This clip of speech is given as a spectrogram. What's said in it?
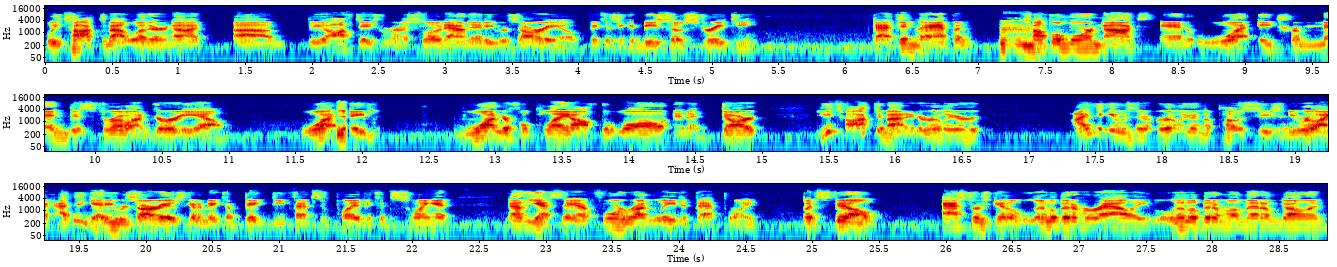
we talked about whether or not um, the off days were going to slow down Eddie Rosario because he can be so streaky. That didn't happen. Mm-mm. Couple more knocks, and what a tremendous throw on Gurriel. What a wonderful play off the wall and a dart. You talked about it earlier. I think it was earlier in the postseason. You were like, I think Eddie Rosario is going to make a big defensive play that could swing it. Now, yes, they had a four run lead at that point, but still, Astros get a little bit of a rally, a little bit of momentum going,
